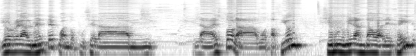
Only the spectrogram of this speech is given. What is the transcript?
Yo realmente cuando puse la, mm, la esto, la votación, si me hubieran dado a elegir,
